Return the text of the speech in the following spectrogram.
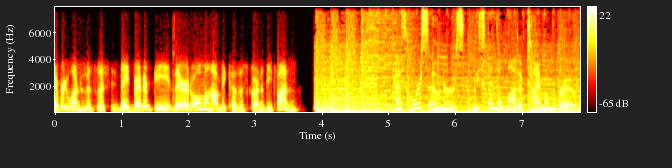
everyone who's listening, they better be there at Omaha because it's going to be fun. As horse owners, we spend a lot of time on the road.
